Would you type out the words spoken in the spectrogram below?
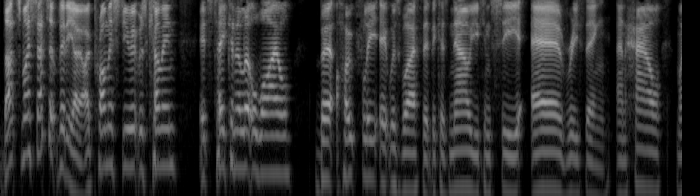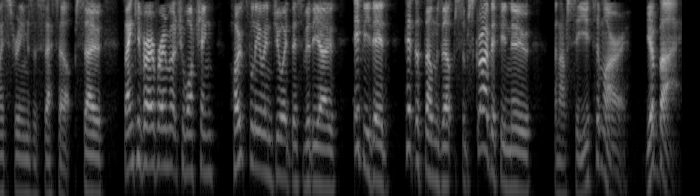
that's my setup video. I promised you it was coming. It's taken a little while, but hopefully it was worth it because now you can see everything and how my streams are set up. So, thank you very, very much for watching. Hopefully you enjoyed this video. If you did, hit the thumbs up, subscribe if you're new, and I'll see you tomorrow. Goodbye.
